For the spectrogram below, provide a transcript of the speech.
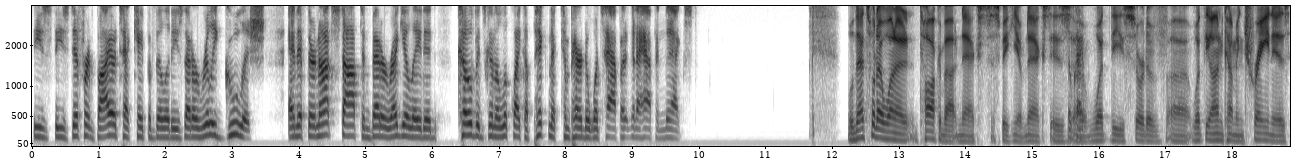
these these different biotech capabilities that are really ghoulish. And if they're not stopped and better regulated, COVID's going to look like a picnic compared to what's happen, going to happen next. Well, that's what I want to talk about next. Speaking of next, is Okay. uh, what these sort of uh, what the oncoming train is.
